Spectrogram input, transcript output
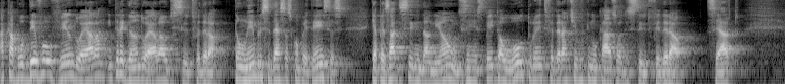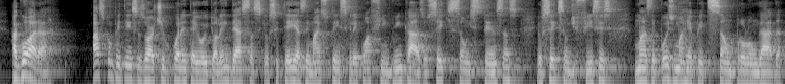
acabou devolvendo ela, entregando ela ao Distrito Federal. Então lembre-se dessas competências que apesar de serem da União, dizem respeito ao outro ente federativo, que no caso é o Distrito Federal, certo? Agora, as competências do artigo 48, além dessas que eu citei, as demais tu tens que ler com afinco em casa. Eu sei que são extensas, eu sei que são difíceis, mas depois de uma repetição prolongada,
